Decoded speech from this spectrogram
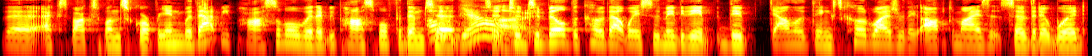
the xbox one scorpion would that be possible would it be possible for them oh, to Oh, yeah. to, to, to build the code that way so maybe they, they download things code wise or they optimize it so that it would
